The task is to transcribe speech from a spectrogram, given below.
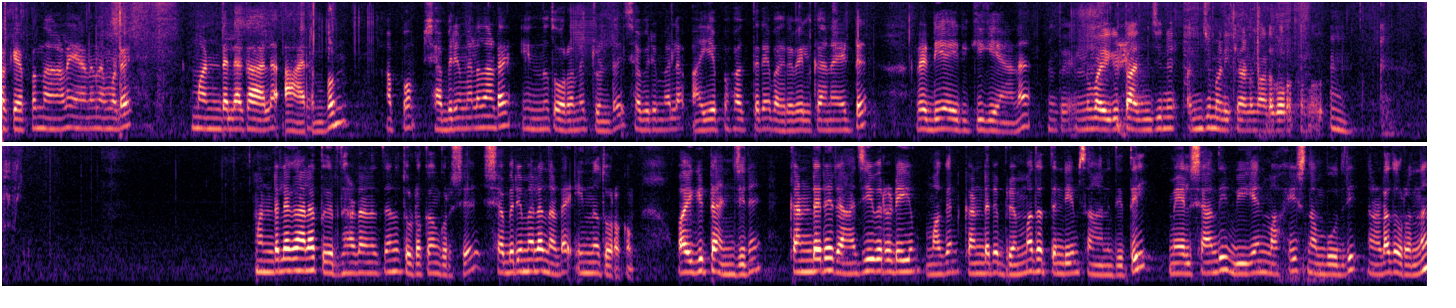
ഓക്കെ അപ്പം നാളെയാണ് നമ്മുടെ മണ്ഡലകാല ആരംഭം. അപ്പം ശബരിമല നട ഇന്ന് തുറന്നിട്ടുണ്ട്. ശബരിമല അയ്യപ്പ ഭക്തരെ വരവേൽക്കാനായിട്ട് റെഡി ആയിരിക്കുകയാണ്. അതെ ഇന്ന് വൈകിട്ട് അഞ്ചിന് അഞ്ച് മണിക്കാണ് നട തുറക്കുന്നത്. മണ്ഡലകാല തീർത്ഥാടനത്തിന് തുടക്കം കുറിച്ച് ശബരിമല നട ഇന്ന് തുറക്കും. വൈകിട്ട് അഞ്ചിന് കണ്ഠര രാജീവരുടെയും മകൻ കണ്ഠര ബ്രഹ്മദത്തന്റെയും സാന്നിധ്യത്തിൽ മേൽശാന്തി വി. എൻ. മഹേഷ് നമ്പൂതിരി നട തുറന്ന്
